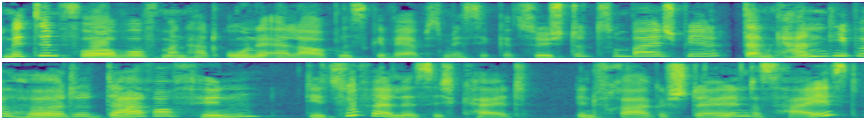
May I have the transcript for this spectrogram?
mit dem Vorwurf, man hat ohne Erlaubnis gewerbsmäßig gezüchtet zum Beispiel, dann kann die Behörde daraufhin die Zuverlässigkeit in Frage stellen. Das heißt,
